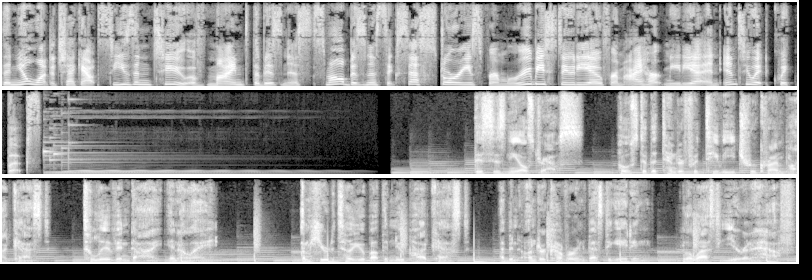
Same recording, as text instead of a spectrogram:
then you'll want to check out season two of Mind the Business Small Business Success Stories from Ruby Studio, from iHeartMedia, and Intuit QuickBooks. This is Neil Strauss, host of the Tenderfoot TV True Crime Podcast, To Live and Die in LA. I'm here to tell you about the new podcast I've been undercover investigating for the last year and a half.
